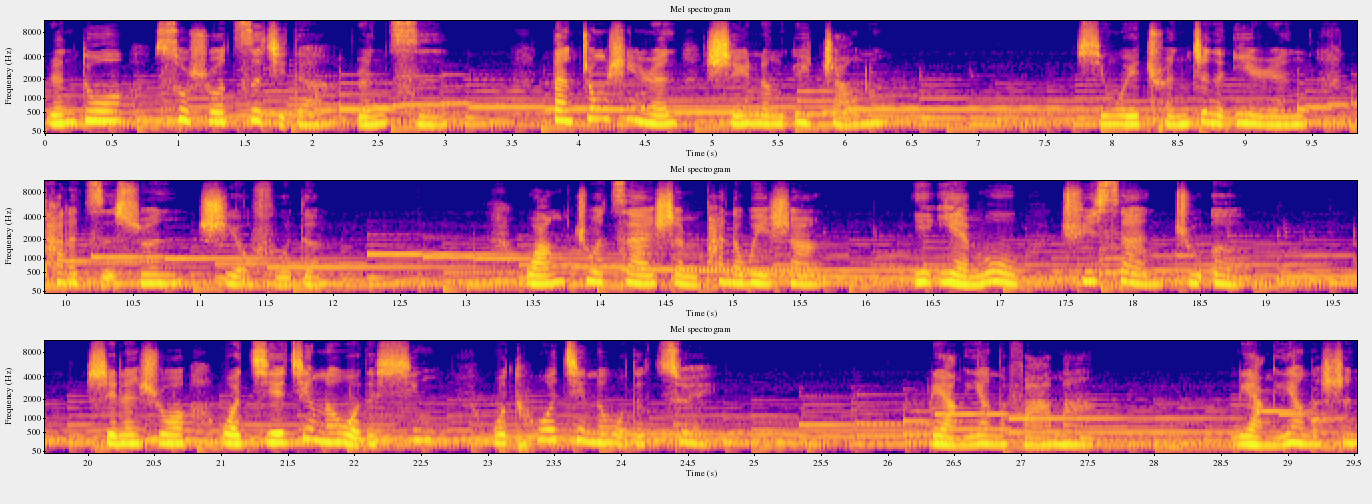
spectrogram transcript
人多诉说自己的仁慈，但忠信人谁能遇着呢？行为纯正的艺人，他的子孙是有福的。王坐在审判的位上，以眼目驱散诸恶。谁能说我洁净了我的心，我脱尽了我的罪？两样的砝码，两样的升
